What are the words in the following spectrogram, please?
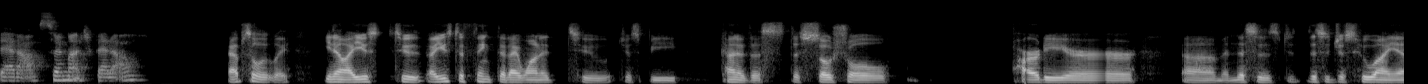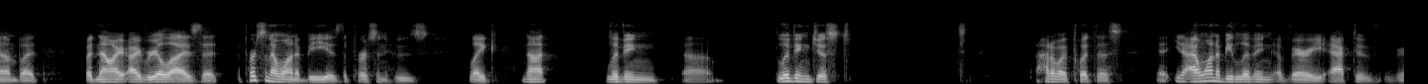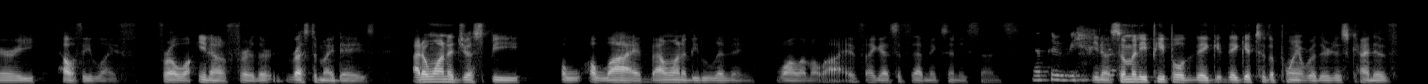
better, so much better. Absolutely. You know, I used to I used to think that I wanted to just be kind of this the social partier, um, and this is this is just who I am. But but now I, I realize that the person I want to be is the person who's like not living uh, living just how do I put this? You know, I want to be living a very active, very healthy life for a you know for the rest of my days. I don't want to just be alive. I want to be living while I'm alive. I guess if that makes any sense. That's a really you know, so many people they get, they get to the point where they're just kind of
